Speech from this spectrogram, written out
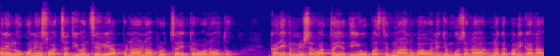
અને લોકોને સ્વચ્છ જીવનશૈલી અપનાવવાના, પ્રોત્સાહિત કરવાનો હતો. કાર્યક્રમની શરૂઆત થઈ હતી. ઉપસ્થિત મહાનુભાવો અને જંબુસર નગરપાલિકાના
